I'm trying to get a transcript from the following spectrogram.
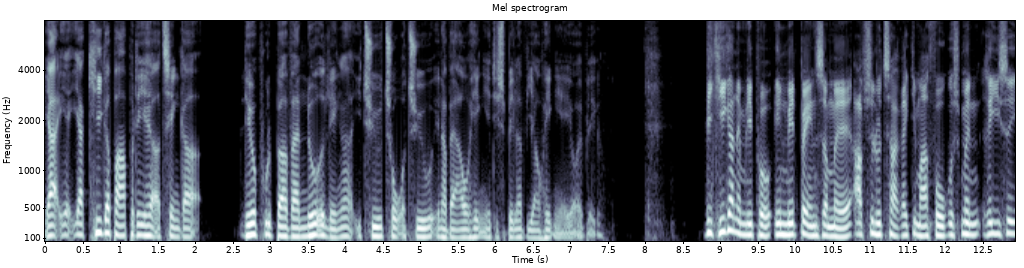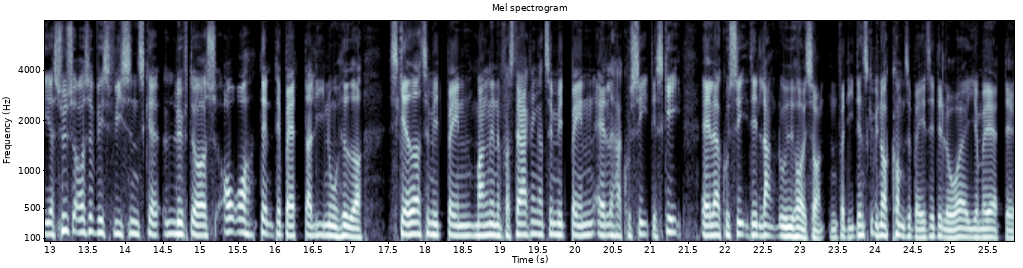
jeg, jeg, jeg kigger bare på det her og tænker, Liverpool bør være nået længere i 2022, end at være afhængig af de spillere, vi er afhængige af i øjeblikket. Vi kigger nemlig på en midtbane, som øh, absolut tager rigtig meget fokus. Men Riese, jeg synes også, hvis vi sådan skal løfte os over den debat, der lige nu hedder skader til midtbanen, manglende forstærkninger til midtbanen, alle har kunne se det ske, alle har kunne se det langt ude i horisonten, fordi den skal vi nok komme tilbage til, det lover jeg, i og med, at øh,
